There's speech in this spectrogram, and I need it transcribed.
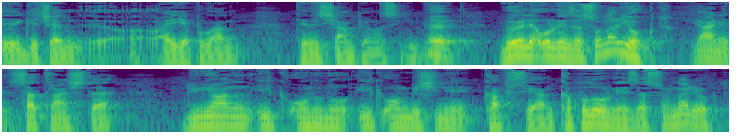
e, geçen e, ay yapılan tenis şampiyonası gibi. Evet. Böyle organizasyonlar yoktu. Yani satrançta dünyanın ilk 10'unu, ilk 15'ini kapsayan kapalı organizasyonlar yoktu.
